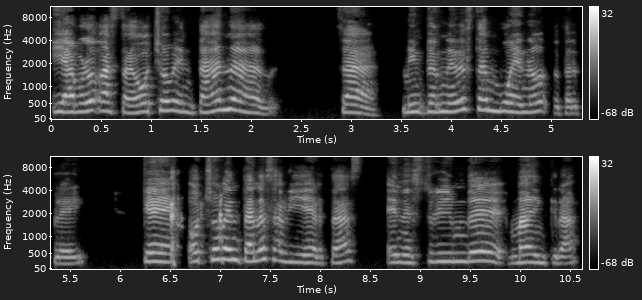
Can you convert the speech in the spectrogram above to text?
y abro hasta ocho ventanas. O sea, mi internet es tan bueno, Total Play, que ocho ventanas abiertas en stream de Minecraft.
